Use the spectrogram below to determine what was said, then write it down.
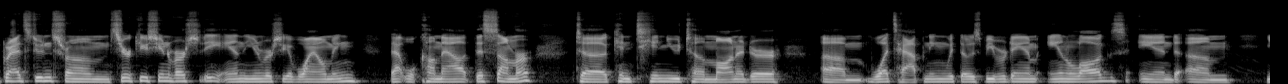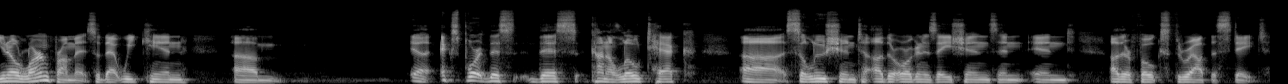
grad students from Syracuse University and the University of Wyoming that will come out this summer to continue to monitor um, what's happening with those beaver dam analogs and um, you know learn from it so that we can um, uh, export this this kind of low tech uh, solution to other organizations and and other folks throughout the state.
